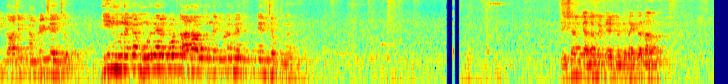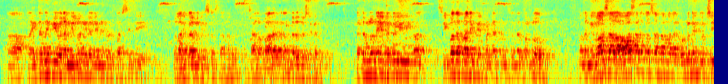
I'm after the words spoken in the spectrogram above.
ఈ ప్రాజెక్ట్ కంప్లీట్ చేయొచ్చు. దీని మూలంగా మూడు వేల కోట్లు ఆదా అవుతుందని కూడా మేము నేను చెప్తున్నాను దేశానికి అన్నం పెట్టేటువంటి రైతన్న రైతన్నకి వాళ్ళ నిల్వ నీడలేనటువంటి పరిస్థితి వాళ్ళ అధికారులు తీసుకొస్తున్నారు. చాలా బాధాకరం దురదృష్టకరం. గతంలోనే ఎల్లపల్లి ప్రా- శ్రీపద ప్రాజెక్ట్ ఏర్పడినటువంటి సందర్భంలో వాళ్ళ నివాసాలు ఆవాసాలతో సహా వాళ్ళ రోడ్ల మీదకి వచ్చి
